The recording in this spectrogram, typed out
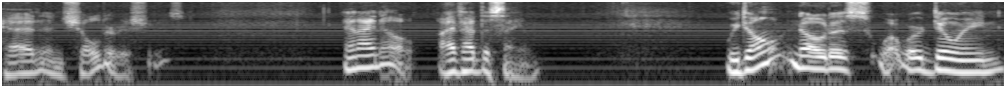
head, and shoulder issues. And I know, I've had the same. We don't notice what we're doing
